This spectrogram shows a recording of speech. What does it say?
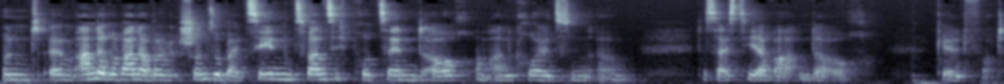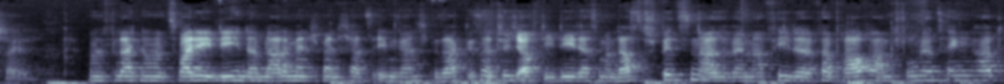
Und ähm, andere waren aber schon so bei 10, 20 Prozent auch am Ankreuzen. Ähm, das heißt, die erwarten da auch Geldvorteil. Und vielleicht noch eine zweite Idee hinter dem Lademanagement, ich hatte es eben gar nicht gesagt, ist natürlich auch die Idee, dass man Lastspitzen, also wenn man viele Verbraucher am Stromnetz hängen hat,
